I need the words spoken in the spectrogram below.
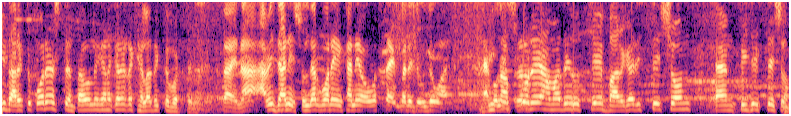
যদি আরেকটু পরে আসতেন তাহলে এখানকার একটা খেলা দেখতে পারতেন। তাই না? আমি জানি সন্ধ্যার পরে এখানে অবস্থা একবারে জমজমাট। এখন বিশেষ করে আমাদের হচ্ছে burger station and pizza station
